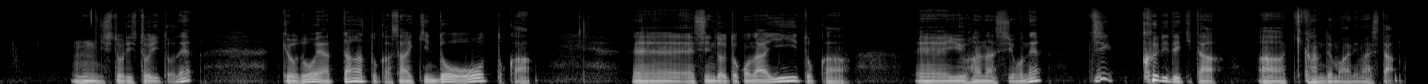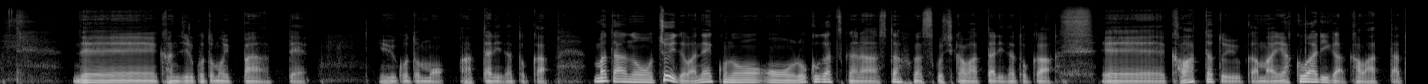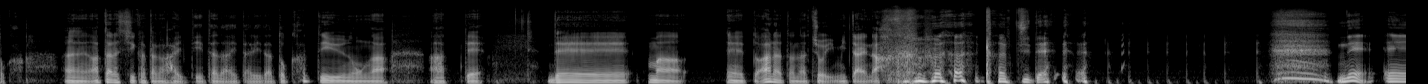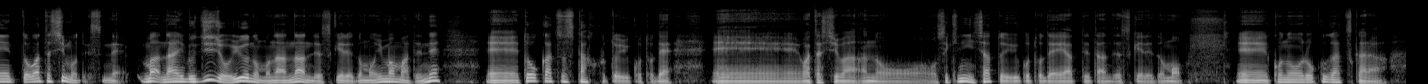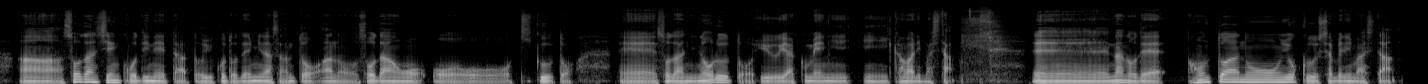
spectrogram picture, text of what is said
うん、一人一人とね「今日どうやった?」とか「最近どう?」とか、えー「しんどいとこない?」とか、えー、いう話をねじっくりできたあ期間でもありました。で感じることもいっぱいあっていうこともあったりだとか。またあのちょいではねこの6月からスタッフが少し変わったりだとか、えー、変わったというか、まあ、役割が変わったとか、えー、新しい方が入っていただいたりだとかっていうのがあってでまあえっ、ー、と新たなちょいみたいな 感じで ねえー、と私もですねまあ内部事情を言うのもなんなんですけれども今までね、えー、統括スタッフということで、えー、私はあの責任者ということでやってたんですけれども、え、この6月からあ相談支援コーディネーターということで皆さんとあの相談を聞くと、えー、相談に乗るという役目に変わりました。えー、なので本当あのよく喋りました。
